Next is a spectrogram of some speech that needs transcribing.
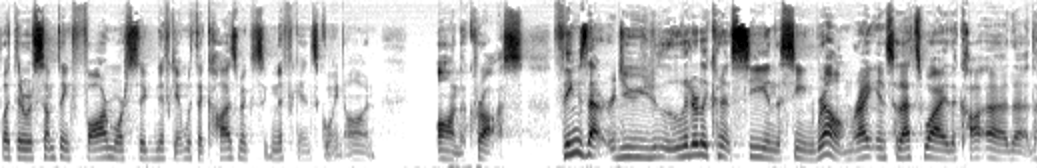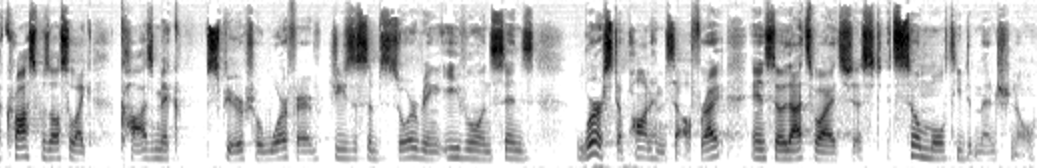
but there was something far more significant with a cosmic significance going on on the cross. Things that you, you literally couldn't see in the seen realm, right? And so that's why the, uh, the, the cross was also like cosmic spiritual warfare of Jesus absorbing evil and sin's worst upon himself, right? And so that's why it's just, it's so multidimensional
